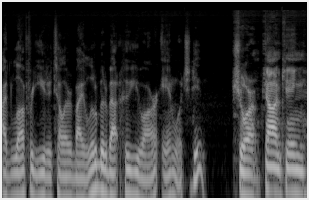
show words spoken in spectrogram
I'd love for you to tell everybody a little bit about who you are and what you do. Sure. John King,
